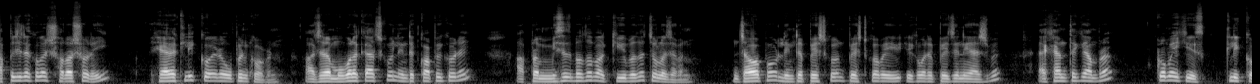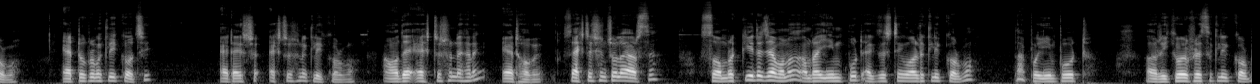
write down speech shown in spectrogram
আপনি যেটা করবেন, সরাসরি হেয়ারে ক্লিক করে এটা ওপেন করবেন। আর যারা মোবাইলে কাজ করবেন লিঙ্কটা কপি করে আপনার মেসেজ বাতো বা কিউ বাতো চলে যাবেন। যাওয়ার পর লিঙ্কটা পেস্ট করুন পেস্ট করবে এরকম একটা পেজে নিয়ে আসবে। এখান থেকে আমরা ক্রমে ক্লিক করব। অ্যাড টু ক্রমে ক্লিক করছি অ্যাড এক্সটেনশনে ক্লিক করব। আমাদের এক্সটেনশন এখানে অ্যাড হবে। সো এক্সটেনশন চলে আসছে। সো আমরা কিটা যাব না, আমরা ইনপুট এক্সিস্টিং ওয়ার্ল্ডে ক্লিক করব, তারপর ইনপুট রিকভারি ফ্রেসে ক্লিক করব,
